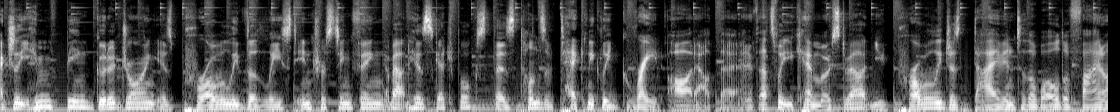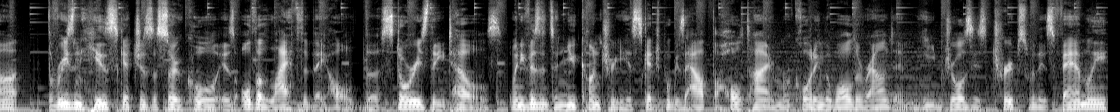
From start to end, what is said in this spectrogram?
Actually, him being good at drawing is probably the least interesting thing about his sketchbooks. There's tons of technically great art out there, and if that's what you care most about, you'd probably just dive into the world of fine art the reason his sketches are so cool is all the life that they hold, the stories that he tells. When he visits a new country, his sketchbook is out the whole time, recording the world around him. He draws his trips with his family,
